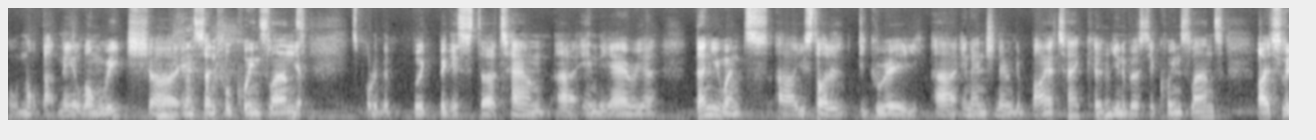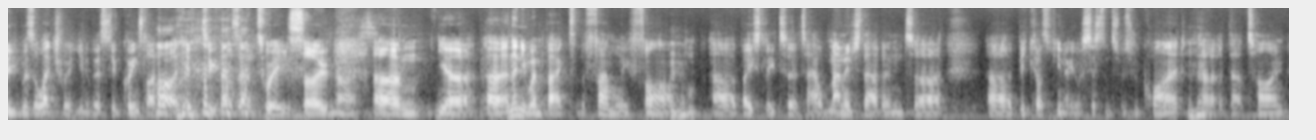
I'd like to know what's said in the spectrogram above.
or not that near, Longreach uh, in central Queensland. Yep. It's probably the big, biggest uh, town uh, in the area. Then you went, uh, you started a degree uh, in engineering and biotech at University of Queensland. I actually was a lecturer at University of Queensland Oh. back in 2003. So, Nice. um, yeah, uh, and then you went back to the family farm, uh, basically to, to help manage that, and uh, uh, because you know your assistance was required uh, at that time.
